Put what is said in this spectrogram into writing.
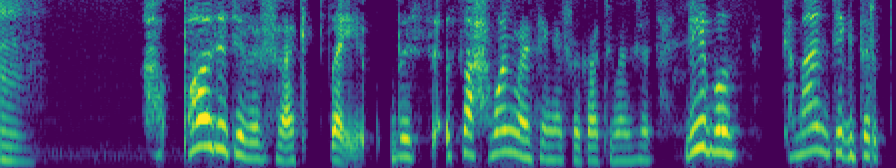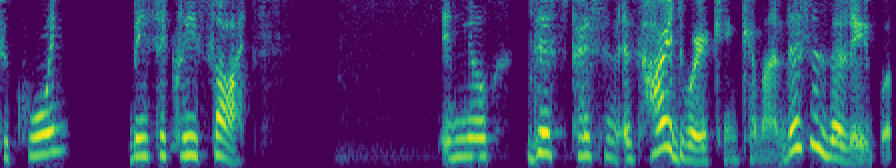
mm. positive effect طيب بس صح one more thing I forgot to mention labels كمان تقدر تكون basically thoughts إنه this person is hardworking كمان this is a label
